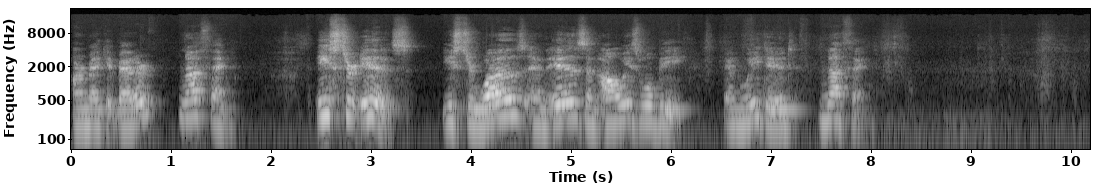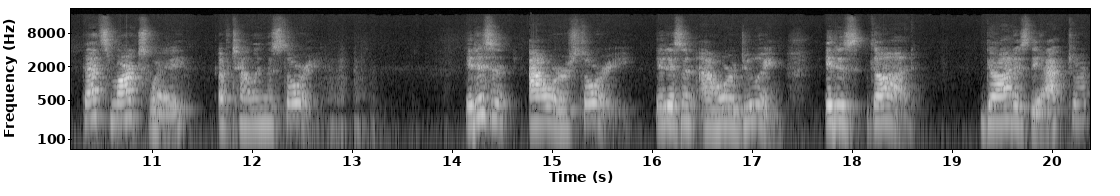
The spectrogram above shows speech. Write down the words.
or make it better? Nothing. Easter is. Easter was and is and always will be. And we did nothing. That's Mark's way of telling the story. It isn't our story. It isn't our doing. It is God. God is the actor.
